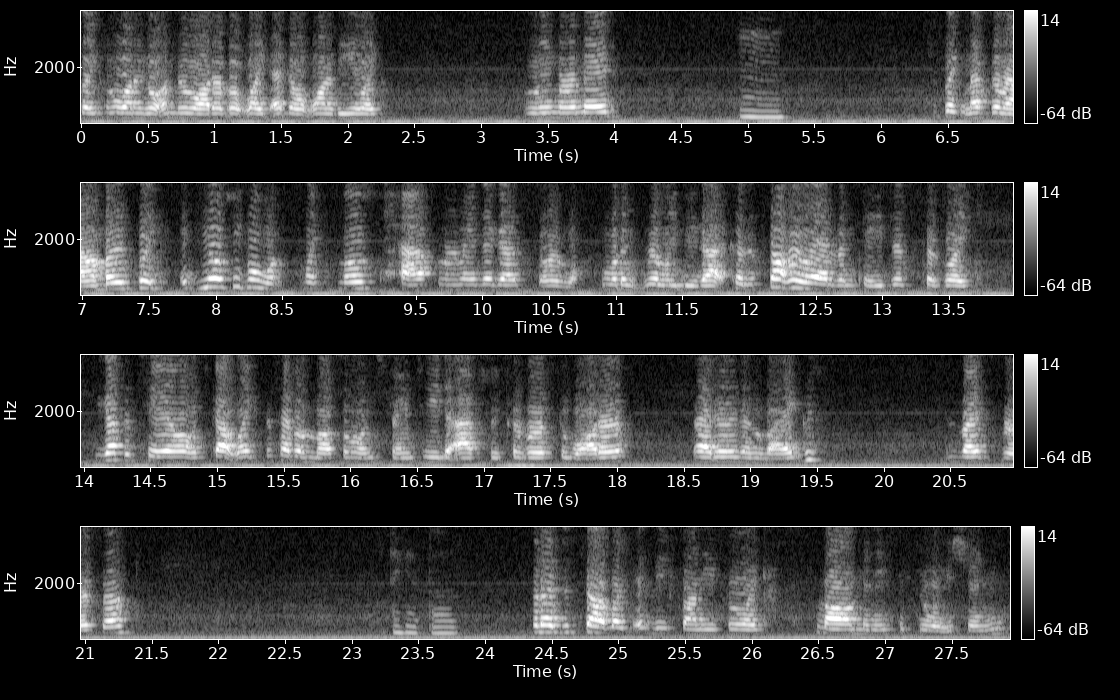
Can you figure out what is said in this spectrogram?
Like I want to go underwater, but like I don't want to be like mermaid. Mm. Just like mess around, but it's like it, most people would like most half mermaids, I guess, or wouldn't really do that because it's not really advantageous. Because like you got the tail, it's got like the type of muscle and strength you need to actually traverse the water better than legs, vice versa. I get that. But I just thought like it'd be funny for like small mini situations.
